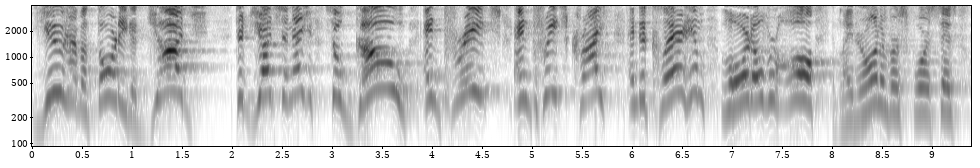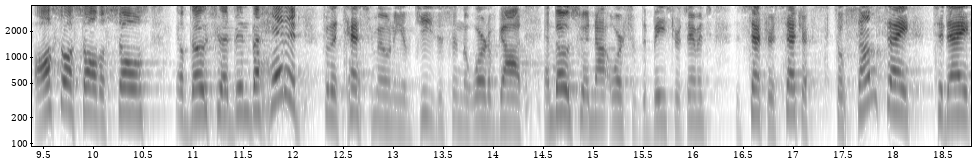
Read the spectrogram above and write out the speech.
you have authority to judge to judge the nation. So go and preach and preach Christ and declare him Lord over all. And later on in verse 4, it says, Also I saw the souls of those who had been beheaded for the testimony of Jesus and the word of God, and those who had not worshiped the beast or its image, etc., etc. So some say today,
